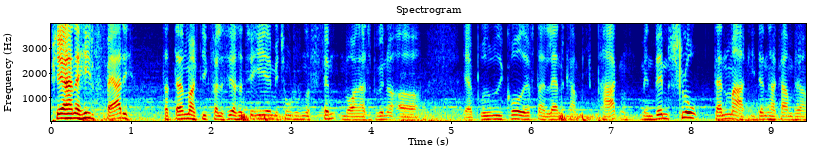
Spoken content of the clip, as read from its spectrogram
Pierre han er helt færdig, da Danmark de kvalificerer sig til EM i 2015, hvor han altså begynder at ja, bryde ud i gråd efter en landskamp i parken. Men hvem slog Danmark i den her kamp her?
